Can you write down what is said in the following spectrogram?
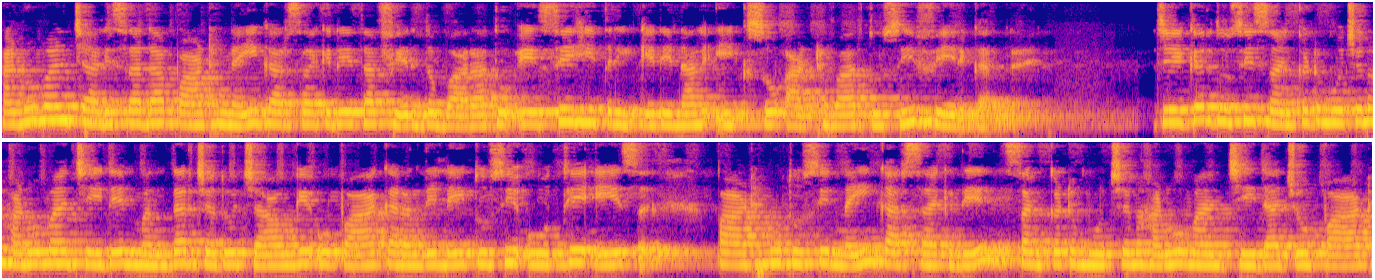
ਹਨੂਮਾਨ ਚਾਲੀਸਾ ਦਾ ਪਾਠ ਨਹੀਂ ਕਰ ਸਕਦੇ ਤਾਂ ਫਿਰ ਦੁਬਾਰਾ ਤੋਂ ਇਸੇ ਹੀ ਤਰੀਕੇ ਦੇ ਨਾਲ 108 ਵਾਰ ਤੁਸੀਂ ਫੇਰ ਕਰਨਾ ਹੈ ਜੇਕਰ ਤੁਸੀਂ ਸੰਕਟ ਮੋਚਨ ਹਨੂਮਾਨ ਜੀ ਦੇ ਮੰਦਰ ਜਦੋਂ ਜਾਓਗੇ ਉਪਾਅ ਕਰਨ ਦੇ ਲਈ, ਤੁਸੀਂ ਉੱਥੇ ਇਸ ਪਾਠ ਨੂੰ ਤੁਸੀਂ ਨਹੀਂ ਕਰ ਸਕਦੇ। ਸੰਕਟ ਮੋਚਨ ਹਨੂਮਾਨ ਜੀ ਦਾ ਜੋ ਪਾਠ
